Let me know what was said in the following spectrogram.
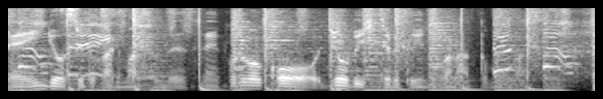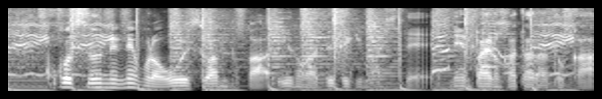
え飲料水とかありますんでですねこれをこう常備してるといいのかなと思います。ここ数年ねほら OS1 とかいうのが出てきまして年配の方だとか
